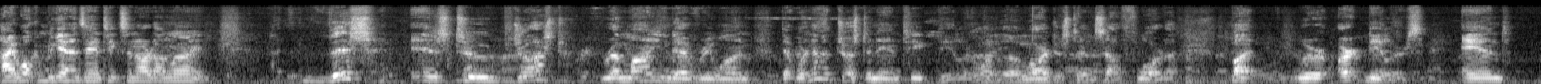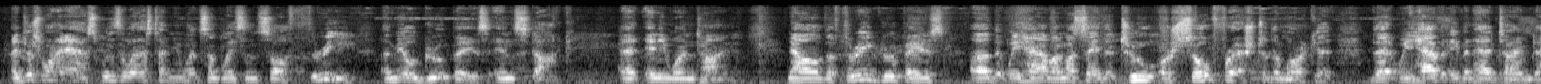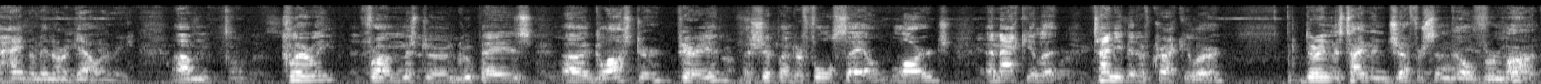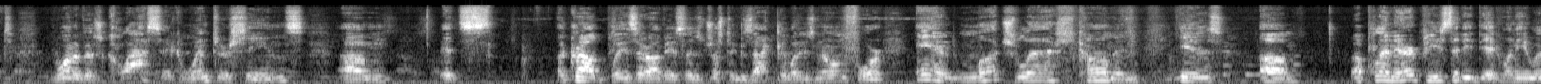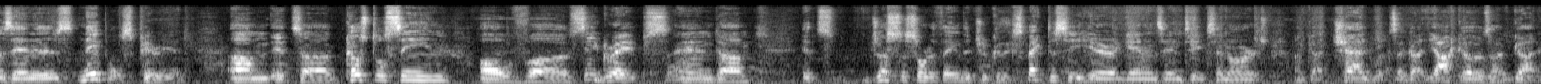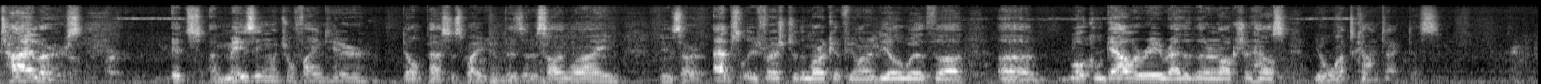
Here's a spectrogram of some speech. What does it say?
Hi, welcome to Gannon's Antiques and Art Online. This is to just remind everyone that we're not just an antique dealer, one of the largest in South Florida, but we're art dealers. And I just want to ask, when's the last time you went someplace and saw three Emile Gruppes in stock at any one time? Now, the three Gruppes uh, that we have, I must say that two are so fresh to the market that we haven't even had time to hang them in our gallery. Um, clearly, from Mr. Gruppe's uh, Gloucester period, a ship under full sail, large, immaculate, tiny bit of craquelure. During this time in Jeffersonville, Vermont, one of his classic winter scenes. Um, it's a crowd pleaser, obviously, is just exactly what he's known for. And much less common is um, a plein air piece that he did when he was in his Naples period. Um, it's a coastal scene of uh, sea grapes, and um, it's just the sort of thing that you could expect to see here at Gannon's Antiques and Art. I've got Chadwicks, I've got Yacos, I've got Tylers. It's amazing what you'll find here. Don't pass us by. You can visit us online. These are absolutely fresh to the market. If you want to deal with uh, a local gallery rather than an auction house, you'll want to contact us.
